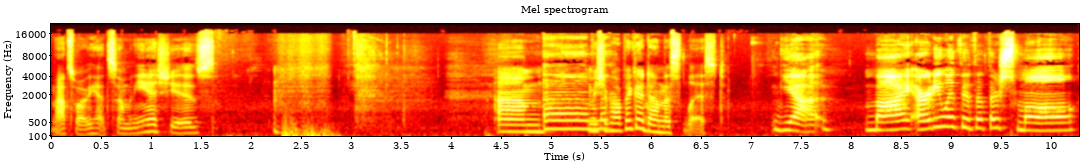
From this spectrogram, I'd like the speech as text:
That's why we had so many issues. um, Um, we should probably go down this list. Yeah. My I already went through that they're small.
